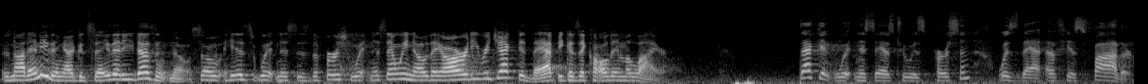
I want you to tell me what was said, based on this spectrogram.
There's not anything I could say that he doesn't know. So his witness is the first witness, and we know they already rejected that because they called him a liar. Second witness as to his person was that of his father,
